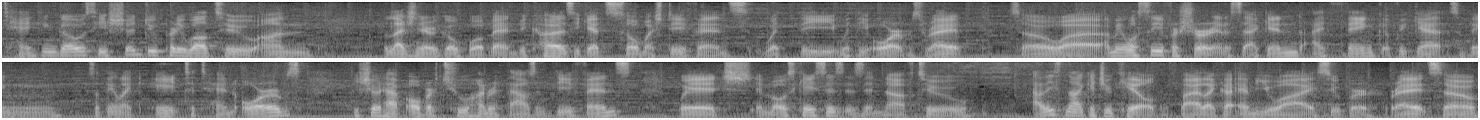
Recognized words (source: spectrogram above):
tanking goes, he should do pretty well too on the Legendary Goku event because he gets so much defense with the with the orbs, right? So uh, I mean, we'll see for sure in a second. I think if we get something something like eight to ten orbs, he should have over 200,000 defense, which in most cases is enough to at least not get you killed by like a MUI super, right? So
